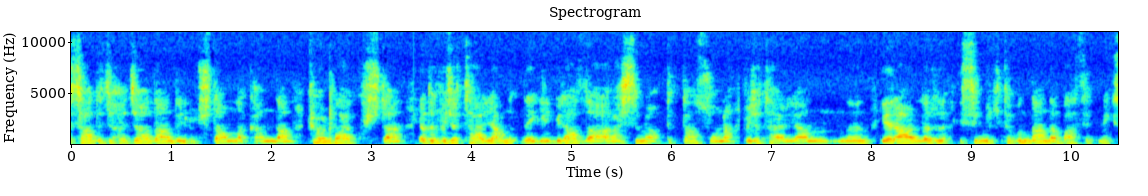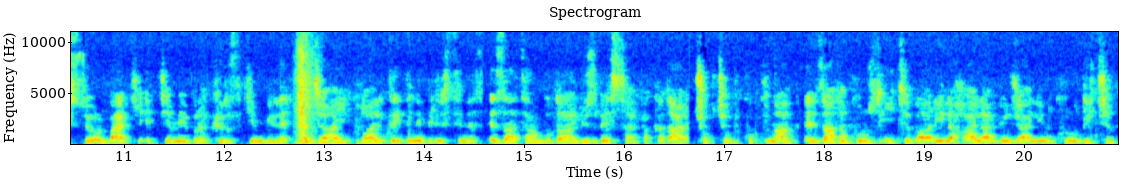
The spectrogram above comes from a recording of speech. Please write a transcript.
sadece Hacı Ağa'dan değil, Üç Damla Kan'dan, Kör Baykuş'tan ya da vejeteryanlıkla ilgili biraz daha araştırma yaptıktan sonra Vejeteryanlığın Yararları isimli kitabından da bahsetmek istiyorum. Belki et yemeyi bırakırız kim bilir. Hacı Ağa'yı kolaylıkla edinebilirsiniz. E, zaten bu da 105 sayfa kadar çok çabuk okunan, e, zaten konusu itibariyle hala güncelliğini koruduğu için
